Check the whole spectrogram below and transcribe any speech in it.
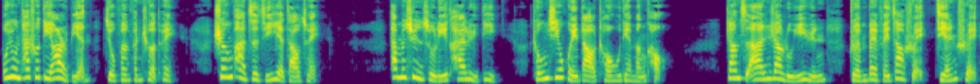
不用他说第二遍，就纷纷撤退，生怕自己也遭罪。他们迅速离开绿地，重新回到宠物店门口。张子安让鲁依云准备肥皂水、碱水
